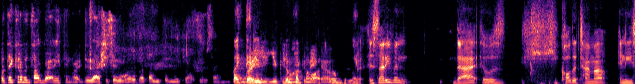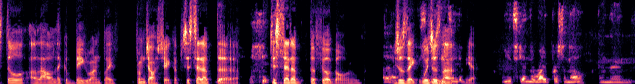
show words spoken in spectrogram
But they could have been talking about anything, right? Did they actually say the words? I thought you couldn't make out what they were saying. like they But you, you you can you can make audio, out. but like It's not even that. It was he called a timeout and he still allowed like a big run play from Josh Jacobs to set up the to set up the field goal, Uh, which was like which was not get- yeah. You need to get in the right personnel, and then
